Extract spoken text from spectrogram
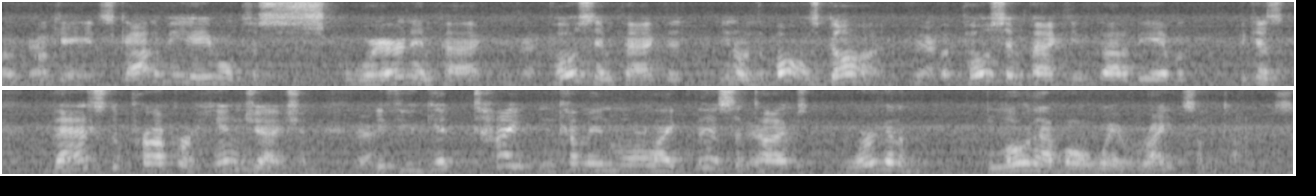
okay. Okay, it's gotta be able to square an impact. Post impact, it, you know, the ball's gone. Yeah. But post impact, you've gotta be able, because that's the proper hinge action. Yeah. If you get tight and come in more like this at Yeah. times, we're going to blow that ball away right sometimes.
